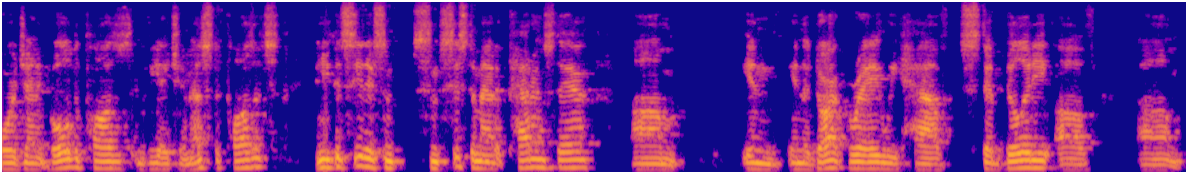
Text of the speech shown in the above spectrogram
orogenic gold deposits and VHMS deposits. And you can see there's some, some systematic patterns there. Um, in, in the dark gray, we have stability of um,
